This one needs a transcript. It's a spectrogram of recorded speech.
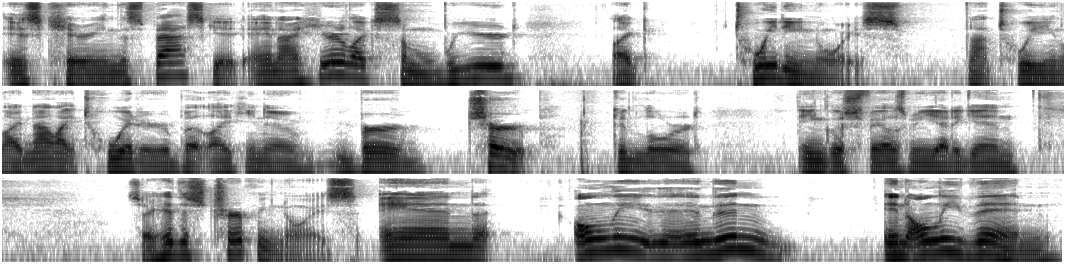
is carrying this basket, and I hear like some weird like tweeting noise, not tweeting like not like Twitter, but like you know bird chirp. Good lord, English fails me yet again. So I hear this chirping noise, and only and then and only then,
